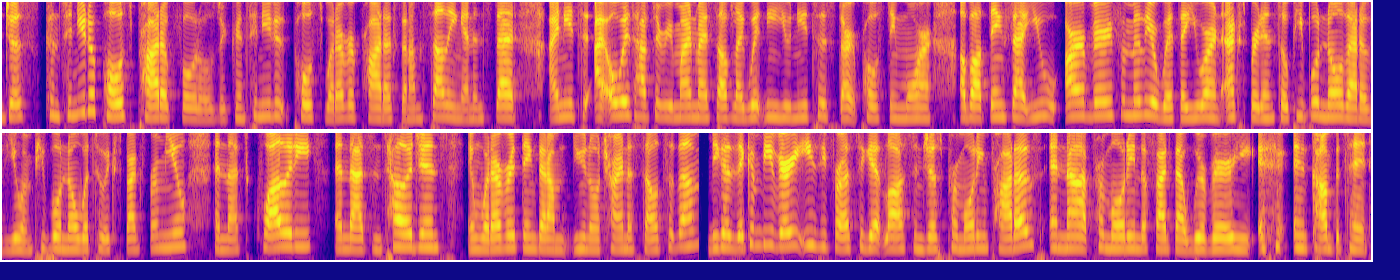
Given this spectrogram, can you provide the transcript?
just continue to post product photos or continue to post whatever products that I'm selling. And instead, I need to, I always have to remind myself, like, Whitney, you need to start posting more about things that you are very familiar with, that you are an expert in. So people know that of you and people know what to expect from you. And that's quality and that's intelligence and whatever thing that I'm, you know, trying to sell to them. Because it can be very easy for us to get lost in just promoting products and not promoting the fact that we're very incompetent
